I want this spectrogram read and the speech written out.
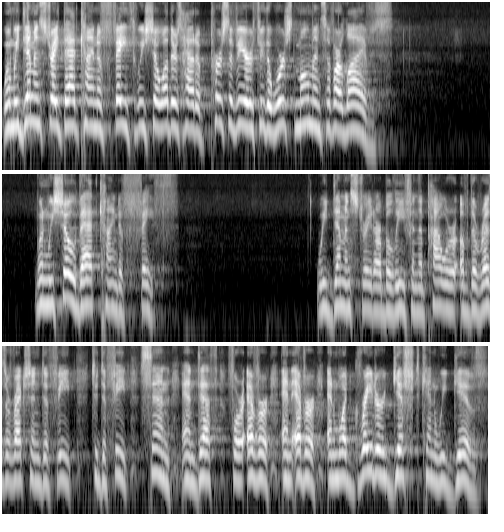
When we demonstrate that kind of faith, we show others how to persevere through the worst moments of our lives. When we show that kind of faith, we demonstrate our belief in the power of the resurrection defeat to defeat sin and death forever and ever. And what greater gift can we give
